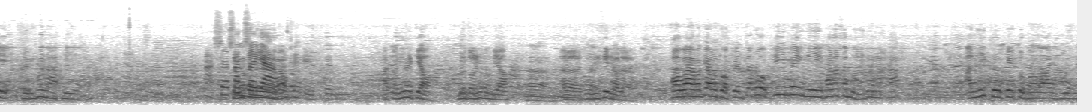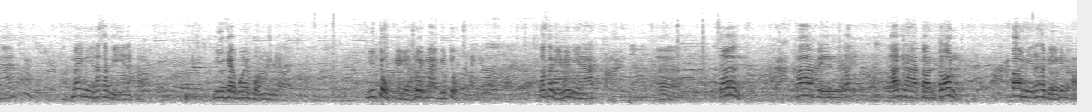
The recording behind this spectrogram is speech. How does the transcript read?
ติถึงพระนาทีอะเสื้อสั้นเสื้อยาวโอเคอะตัวนี้ไม่เกี่ยว ดูตัวนี้ตรงเดียวเออดูนี้ที่เดียวเลย เพราะว่าพระแก้วมรกตเป็นพระรูปที่ไม่มีพระรัศมีด้วยนะครับ อันนี้คือเกตุมาลาอย่างเดียวนะ ไม่มีรัศมีนะครับ มีแกบวยผมอย่างเดียว มีจุกเองด้วยง่าย มีจุกรัศมีไม่มีนะ เออ ซึ่งถ้าเป็นร้านนาตอนต้น ต้องมีรัศมีขึ้นไป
